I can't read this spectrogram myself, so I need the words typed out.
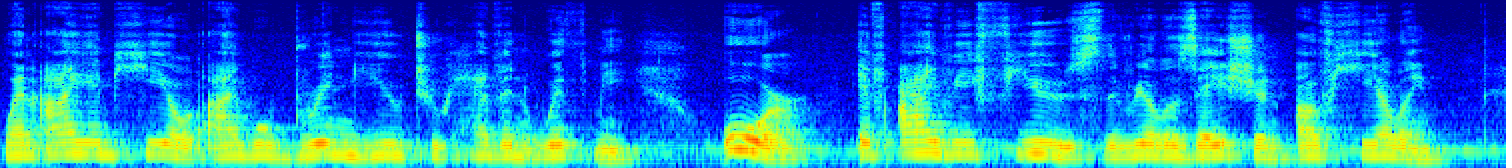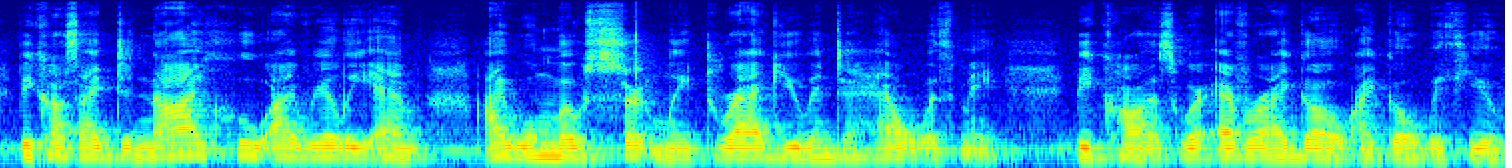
When I am healed, I will bring you to heaven with me. Or if I refuse the realization of healing because I deny who I really am, I will most certainly drag you into hell with me because wherever I go, I go with you.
